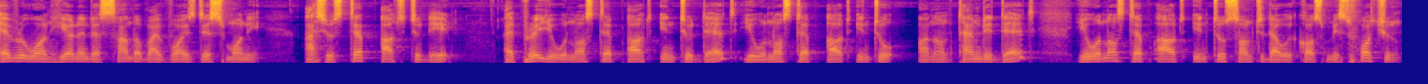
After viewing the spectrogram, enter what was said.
Everyone hearing the sound of my voice this morning, as you step out today, I pray you will not step out into debt, You will not step out into an untimely death. You will not step out into something that will cause misfortune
